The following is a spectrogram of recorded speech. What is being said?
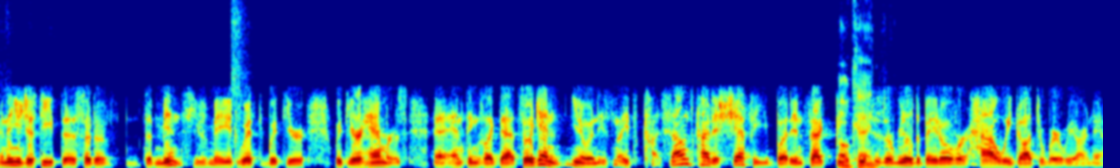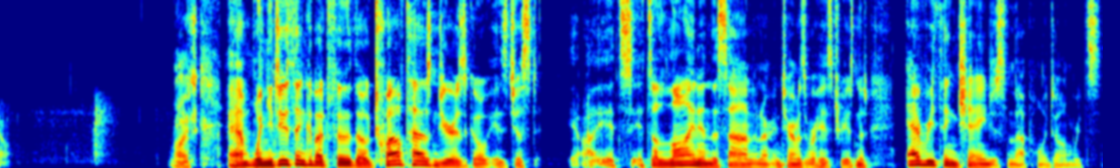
and then you just eat the sort of the mince you've made with, with, your, with your hammers and, and things like that that. So again, you know, it's, it sounds kind of chefy, but in fact, okay. this is a real debate over how we got to where we are now. Right. Um, when you do think about food, though, twelve thousand years ago is just it's it's a line in the sand in, our, in terms of our history, isn't it? Everything changes from that point onwards.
